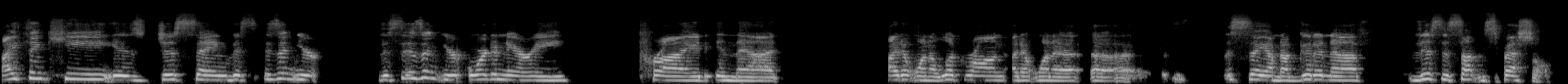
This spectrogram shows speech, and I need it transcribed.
I think he is just saying this isn't your this isn't your ordinary pride in that I don't want to look wrong. I don't want to uh, say I'm not good enough this is something special.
